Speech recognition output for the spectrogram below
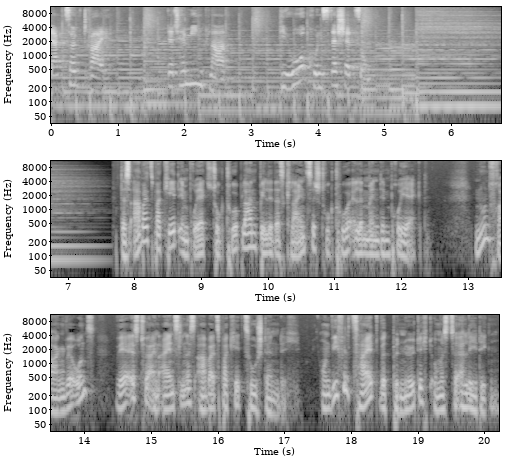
Werkzeug 3. Der Terminplan. Die hohe Kunst der Schätzung. Das Arbeitspaket im Projektstrukturplan bildet das kleinste Strukturelement im Projekt. Nun fragen wir uns, wer ist für ein einzelnes Arbeitspaket zuständig? Und wie viel Zeit wird benötigt, um es zu erledigen?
